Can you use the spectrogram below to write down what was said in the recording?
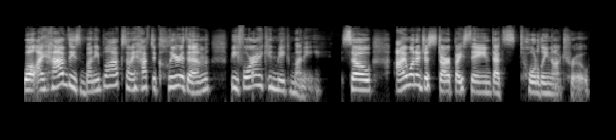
well, I have these money blocks and I have to clear them before I can make money. So, I want to just start by saying that's totally not true.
